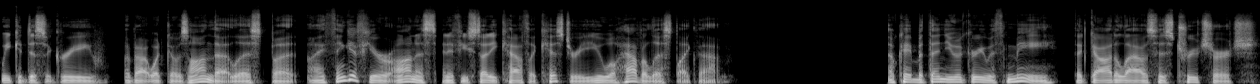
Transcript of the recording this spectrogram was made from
We could disagree about what goes on that list, but I think if you're honest and if you study Catholic history, you will have a list like that. Okay, but then you agree with me that God allows his true church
